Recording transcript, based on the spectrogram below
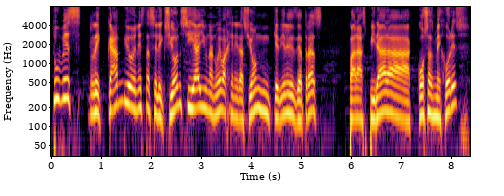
¿Tú ves recambio en esta selección? Si hay una nueva generación que viene desde atrás para aspirar a cosas mejores?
